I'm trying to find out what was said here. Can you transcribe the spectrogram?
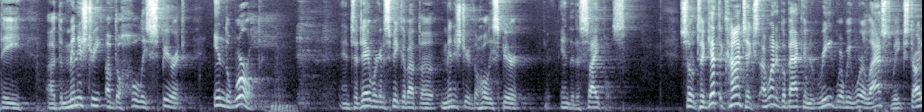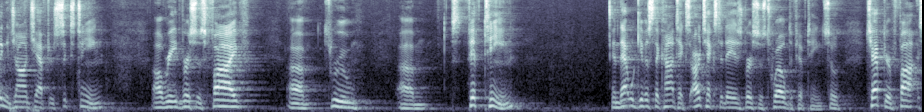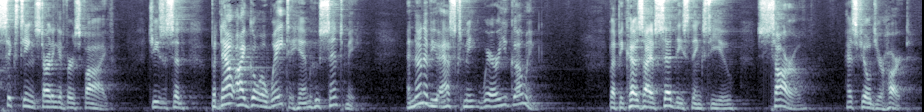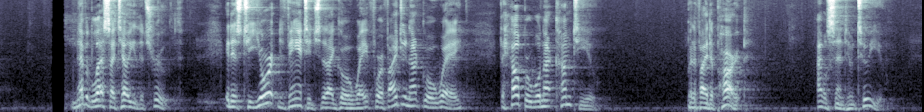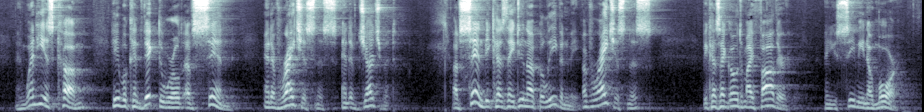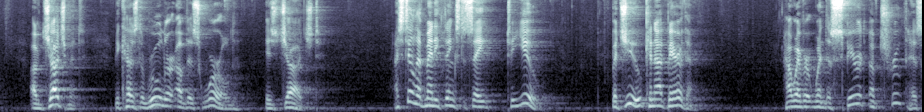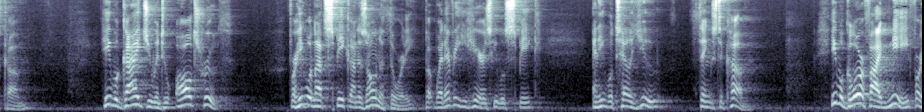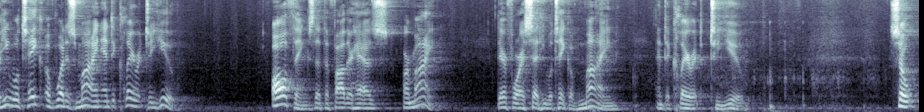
the, uh, the ministry of the Holy Spirit in the world. And today we're going to speak about the ministry of the Holy Spirit in the disciples. So, to get the context, I want to go back and read where we were last week, starting in John chapter 16. I'll read verses 5 um, through um, 15, and that will give us the context. Our text today is verses 12 to 15. So, chapter five, 16, starting at verse 5, Jesus said, But now I go away to him who sent me, and none of you asks me, Where are you going? But because I have said these things to you, sorrow has filled your heart. Nevertheless, I tell you the truth. It is to your advantage that I go away, for if I do not go away, the Helper will not come to you. But if I depart, I will send him to you. And when he has come, he will convict the world of sin and of righteousness and of judgment. Of sin, because they do not believe in me. Of righteousness, because I go to my Father and you see me no more. Of judgment, because the ruler of this world is judged. I still have many things to say to you, but you cannot bear them. However, when the Spirit of truth has come, he will guide you into all truth. For he will not speak on his own authority, but whatever he hears, he will speak, and he will tell you things to come. He will glorify me, for he will take of what is mine and declare it to you. All things that the Father has are mine. Therefore, I said, He will take of mine and declare it to you. So,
